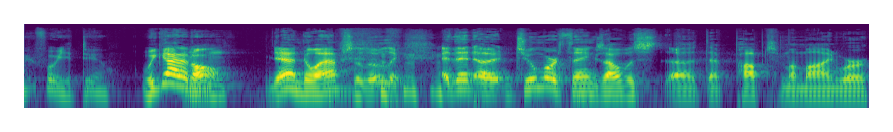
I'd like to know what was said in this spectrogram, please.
here for you too. We got it all. Yeah, no, absolutely. and then uh, two more things I was uh, that popped to my mind were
